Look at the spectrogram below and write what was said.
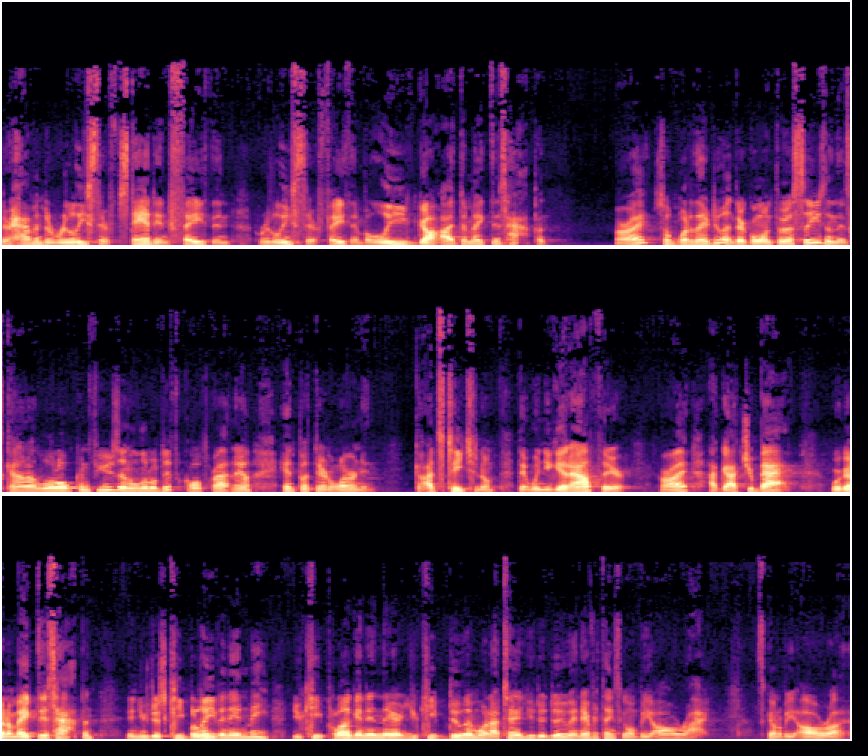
They're having to release their stand in faith and release their faith and believe God to make this happen. All right? So what are they doing? They're going through a season that's kind of a little confusing, a little difficult right now, and but they're learning. God's teaching them that when you get out there, all right, I got your back. We're going to make this happen. And you just keep believing in me. You keep plugging in there. You keep doing what I tell you to do, and everything's going to be all right. It's going to be all right.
